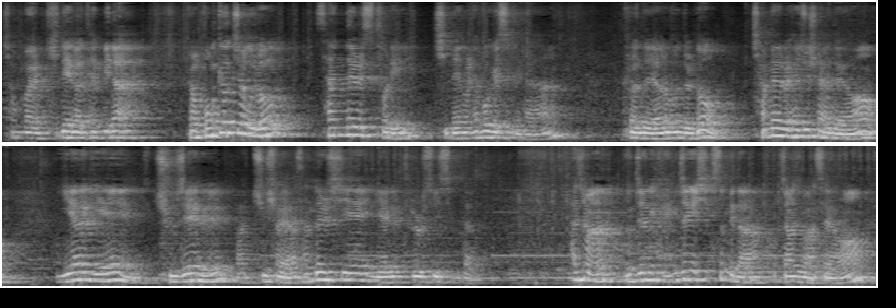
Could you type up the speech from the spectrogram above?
정말 기대가 됩니다. 그럼 본격적으로 산들 스토리 진행을 해보겠습니다. 그런데 여러분들도 참여를 해주셔야 돼요. 이야기의 주제를 맞추셔야 산들 씨의 이야기를 들을 수 있습니다. 하지만 문제는 굉장히 쉽습니다. 걱정하지 마세요.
